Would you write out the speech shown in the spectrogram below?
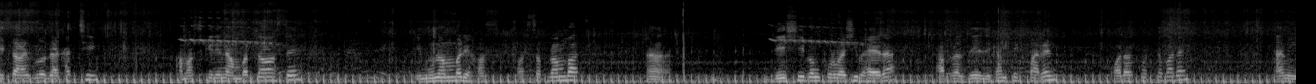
এই চারাগুলো দেখাচ্ছি। আমার স্ক্রিনে নাম্বার দেওয়া আছে, ইমো নাম্বারই হোয়াটসঅ্যাপ নাম্বার হ্যাঁ। দেশি এবং প্রবাসী ভাইয়েরা, আপনারা যে যেখান থেকে পারেন অর্ডার করতে পারেন। আমি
